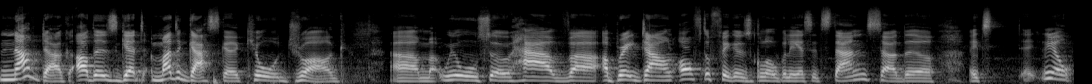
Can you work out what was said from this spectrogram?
NAFDAC, others get Madagascar cure drug. Um, we also have uh, a breakdown of the figures globally as it stands. The it's you know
